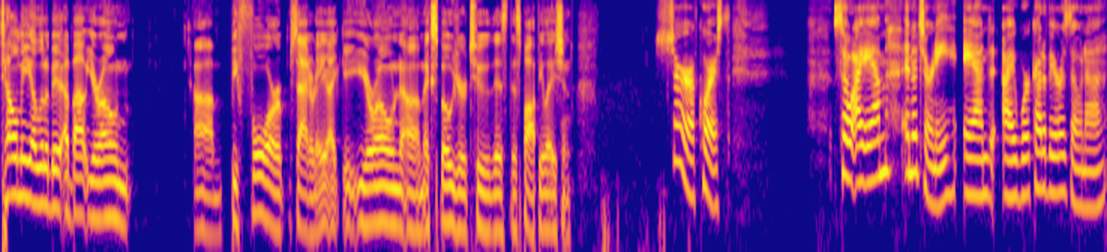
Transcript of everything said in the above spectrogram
tell me a little bit about your own um, before Saturday, like your own um, exposure to this this population. Sure, of course. So I am an attorney and I work out of Arizona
